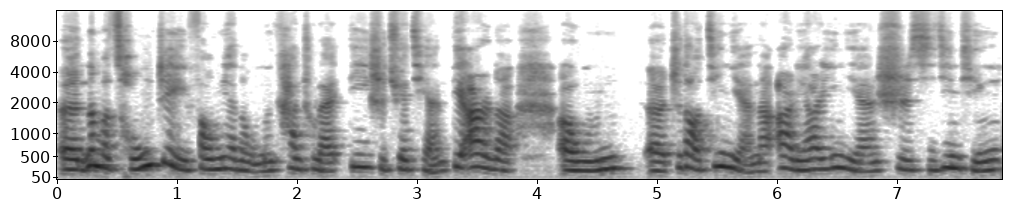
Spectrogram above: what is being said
呃，那么从这一方面呢，我们看出来，第一是缺钱，第二呢，呃，我们呃知道今年呢，二零二一年是习近平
